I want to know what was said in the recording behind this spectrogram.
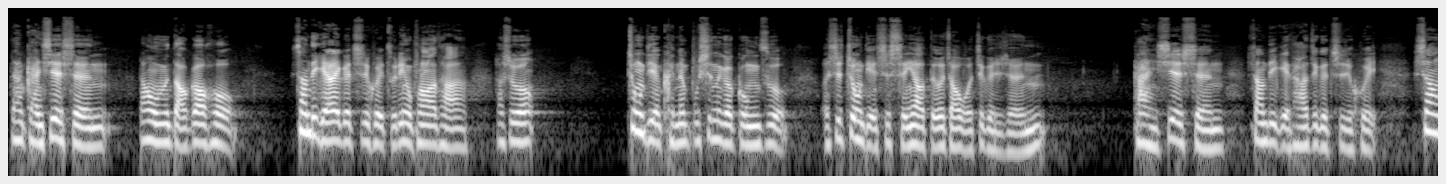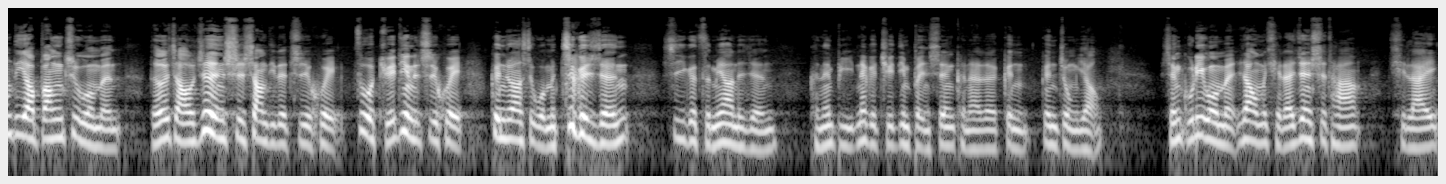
但感谢神，当我们祷告后，上帝给他一个智慧。昨天我碰到他，他说：“重点可能不是那个工作，而是重点是神要得着我这个人。”感谢神，上帝给他这个智慧。上帝要帮助我们。得着认识上帝的智慧，做决定的智慧，更重要是我们这个人是一个怎么样的人，可能比那个决定本身可能来的更更重要。神鼓励我们，让我们起来认识他，起来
